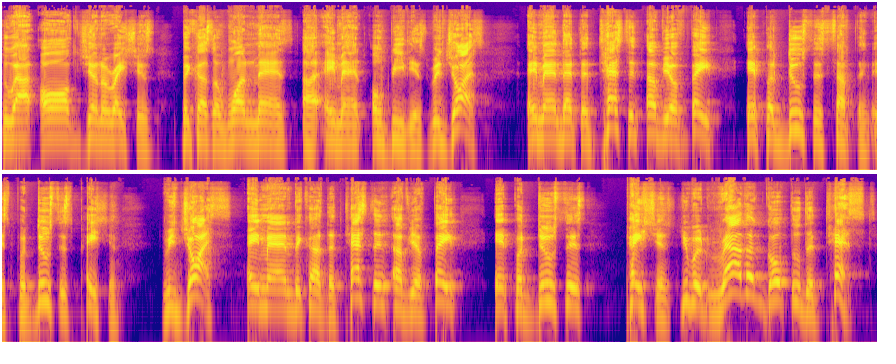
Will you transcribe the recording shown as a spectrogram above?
throughout all generations because of one man's, uh, amen, obedience. Rejoice, amen, that the testing of your faith, it produces something. It produces patience. Rejoice, amen, because the testing of your faith, it produces patience. You would rather go through the test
